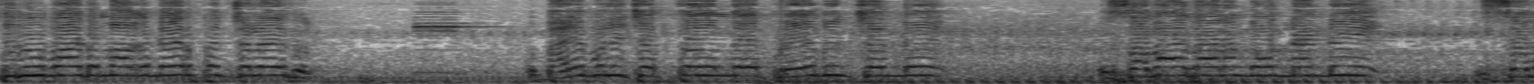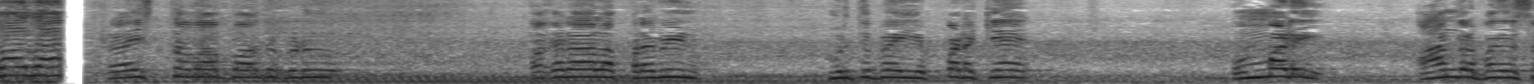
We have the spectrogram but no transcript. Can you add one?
తిరుగుబాటు మాకు నేర్పించలేదు. బైబిల్ చెప్తా ఉంది ప్రేమించండి సమాధానంగా ఉండండి సమాధానం క్రైస్తవ బాధకుడు పగడాల ప్రవీణ్ మృతిపై ఇప్పటికే ఉమ్మడి ఆంధ్రప్రదేశ్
